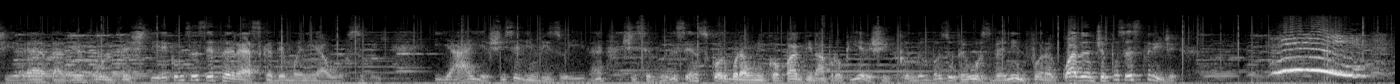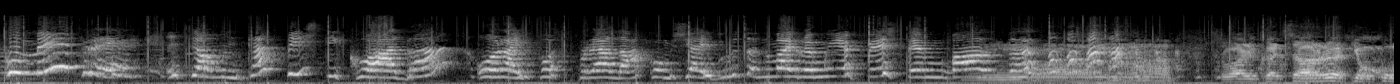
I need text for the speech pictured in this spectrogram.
și reata de vulpe știe cum să se ferească de mânia ursului. Ea ieșise din vizuină și se vârâse în scorbura unui copac din apropiere și când îl văzu pe urs venind fără coadă, începu să strige. Hei, cu metre! Ți-au mâncat pești coada? Ori ai fost prea lacom și ai vrut să nu mai rămâie pește în baltă? Mm, că-ți arăt eu cu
